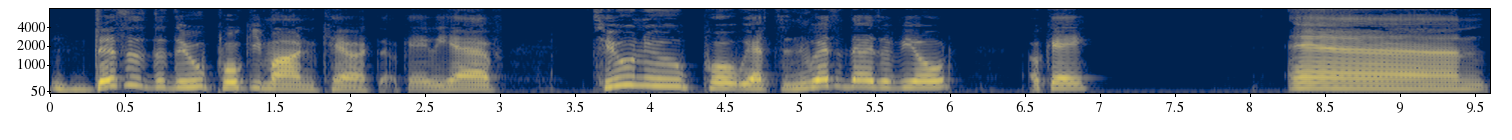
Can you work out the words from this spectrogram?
This is the new Pokemon character. Okay, we have two new po. We have the new legendaries revealed. Okay, and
